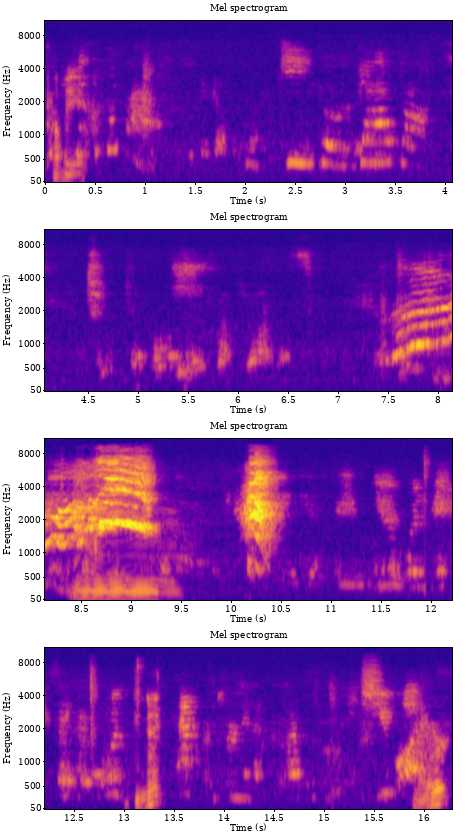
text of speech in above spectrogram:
probably mm, Nick? Work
